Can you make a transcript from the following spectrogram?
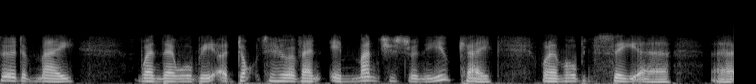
3rd of May, when there will be a Doctor Who event in Manchester in the UK, where I'm hoping to see uh, uh,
